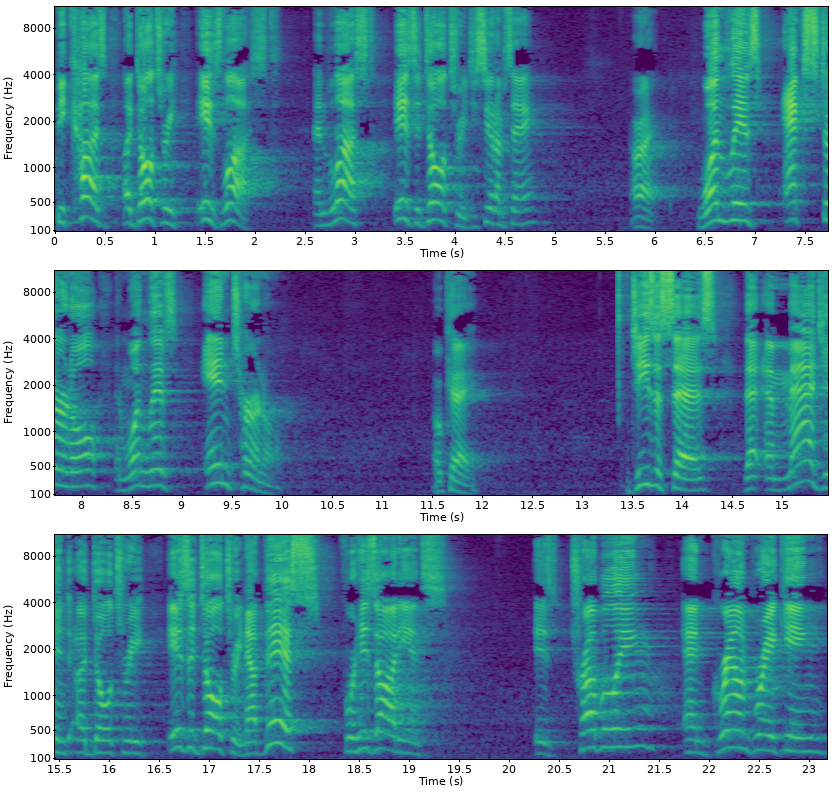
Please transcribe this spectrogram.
because adultery is lust and lust is adultery. Do you see what I'm saying? All right. One lives external and one lives internal. Okay. Jesus says that imagined adultery is adultery. Now, this, for his audience, is troubling and groundbreaking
